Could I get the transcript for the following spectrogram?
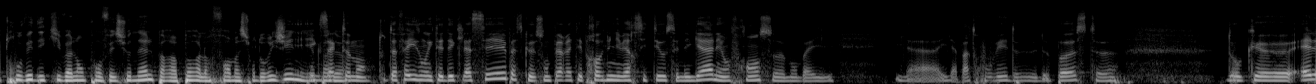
trouvé d'équivalent professionnel par rapport à leur formation d'origine. Exactement, tout à fait. Ils ont été déclassés parce que son père était prof d'université au Sénégal et en France, euh, bon, bah, il n'a il a pas trouvé de, de poste. Donc euh, elle,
